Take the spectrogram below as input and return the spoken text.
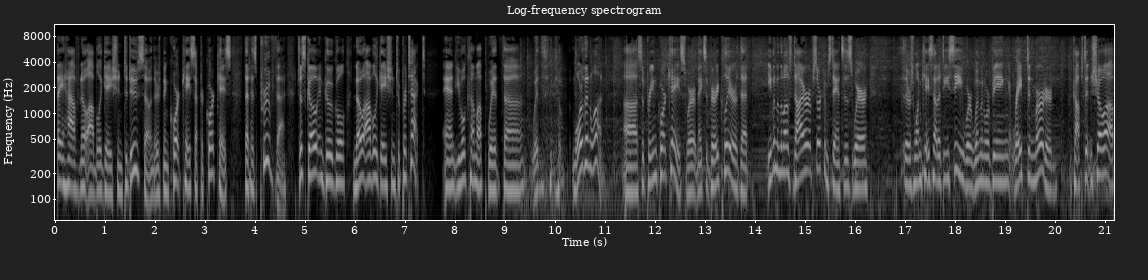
they have no obligation to do so. And there's been court case after court case that has proved that. Just go and Google no obligation to protect and you will come up with uh, with more than one uh, Supreme Court case where it makes it very clear that even in the most dire of circumstances, where there's one case out of D.C. where women were being raped and murdered, the cops didn't show up.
